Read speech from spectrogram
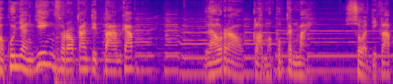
ขอบคุณอย่างยิ่งสำหรับการติดตามครับ แล้วเรากลับมาพบกันใหม่ สวัสดีครับ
